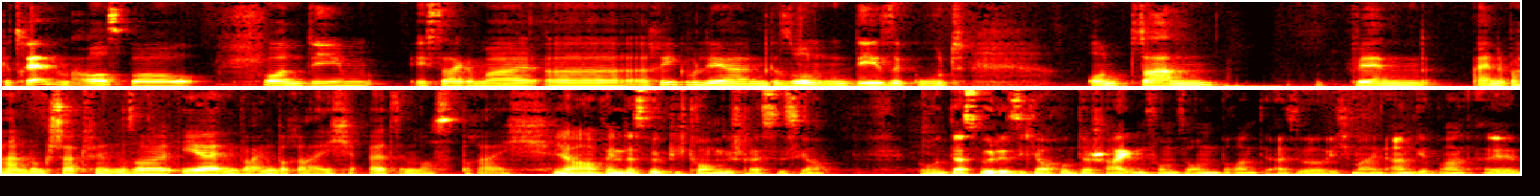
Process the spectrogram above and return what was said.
getrennten Ausbau von dem, ich sage mal, äh, regulären, gesunden Lesegut und dann, wenn eine Behandlung stattfinden soll, eher im Weinbereich als im Mostbereich. Ja, wenn das wirklich trocken gestresst ist, ja. Und das würde sich auch unterscheiden vom Sonnenbrand. Also ich meine, äh,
